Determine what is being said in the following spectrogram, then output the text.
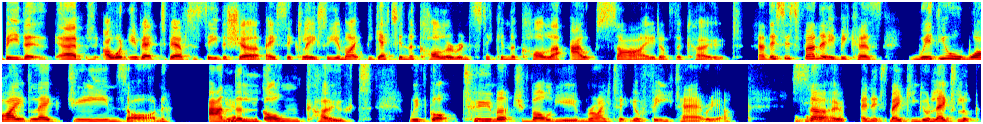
be the uh, I want you to be able to see the shirt basically. So you might be getting the collar and sticking the collar outside of the coat. Now this is funny because with your wide leg jeans on and Yeah. the long coat, we've got too much volume right at your feet area. Okay. So, and it's making your legs look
